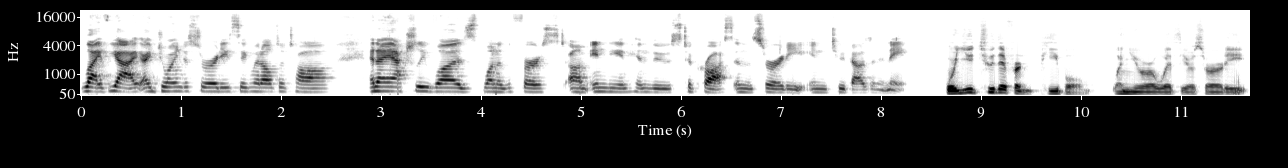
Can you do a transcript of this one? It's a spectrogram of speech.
life. Yeah, I, I joined a sorority, Sigma Delta Tau, and I actually was one of the first um, Indian Hindus to cross in the sorority in 2008. Were you two different people when you were with your sorority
